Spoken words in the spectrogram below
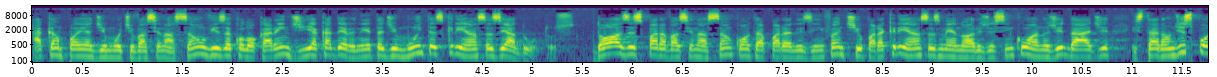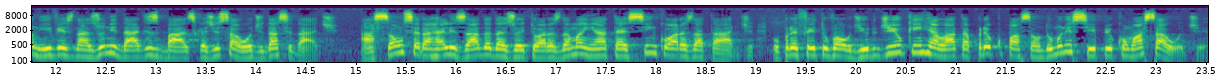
A campanha de multivacinação visa colocar em dia a caderneta de muitas crianças e adultos. Doses para vacinação contra a paralisia infantil para crianças menores de 5 anos de idade estarão disponíveis nas unidades básicas de saúde da cidade. A ação será realizada das 8 horas da manhã até 5 horas da tarde. O prefeito Valdir Dilkin relata a preocupação do município com a saúde.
